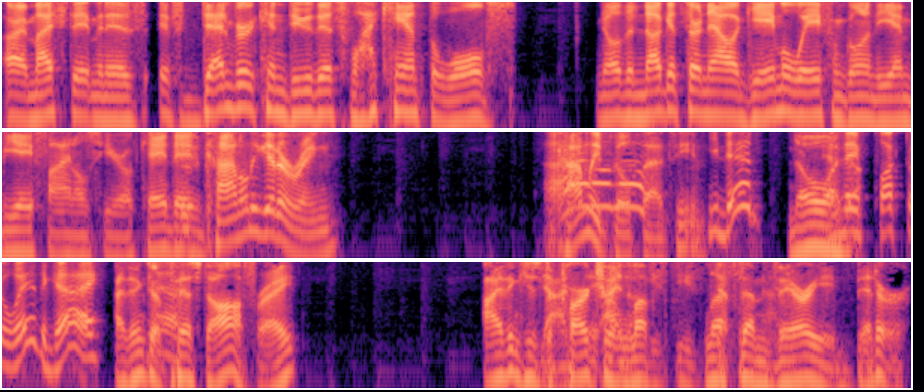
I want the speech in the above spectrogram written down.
All right, my statement is if Denver can do this, why can't the Wolves? You know, the Nuggets are now a game away from going to the NBA Finals here, okay? Does They've Connelly get a ring? I Connelly don't built know. that team. He did. No, I and they don't- plucked away the guy. I think they're Yeah. pissed off, right? I think his Yeah, I- departure I know. left He's- he's left them definitely- very bitter.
